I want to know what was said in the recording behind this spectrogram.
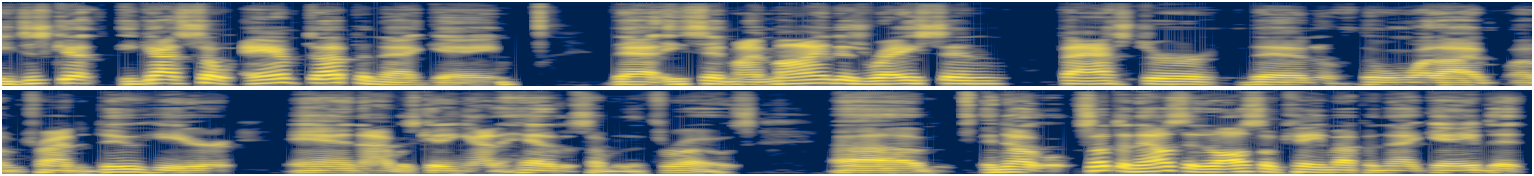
he just get he got so amped up in that game that he said my mind is racing faster than than what I, I'm trying to do here, and I was getting out ahead of some of the throws. Um, and now something else that also came up in that game that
